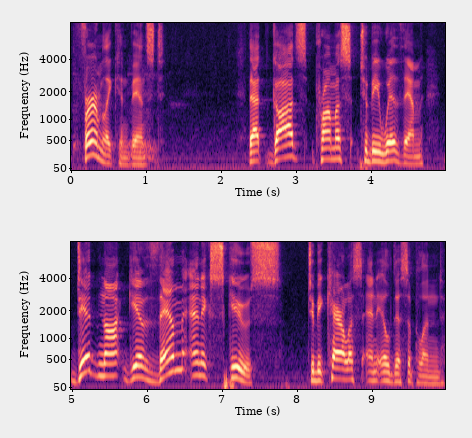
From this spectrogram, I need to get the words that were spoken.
firmly convinced, that God's promise to be with them did not give them an excuse to be careless and ill disciplined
